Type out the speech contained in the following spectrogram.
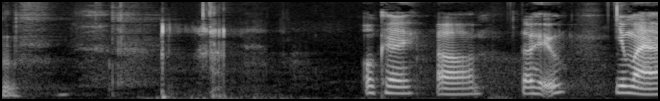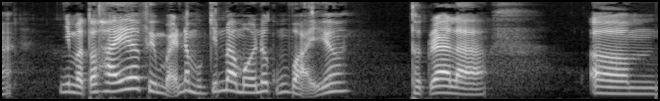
Ok uh, tao hiểu. Nhưng mà nhưng mà tao thấy á, phiên bản năm 1930 nó cũng vậy á. Thực ra là um,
